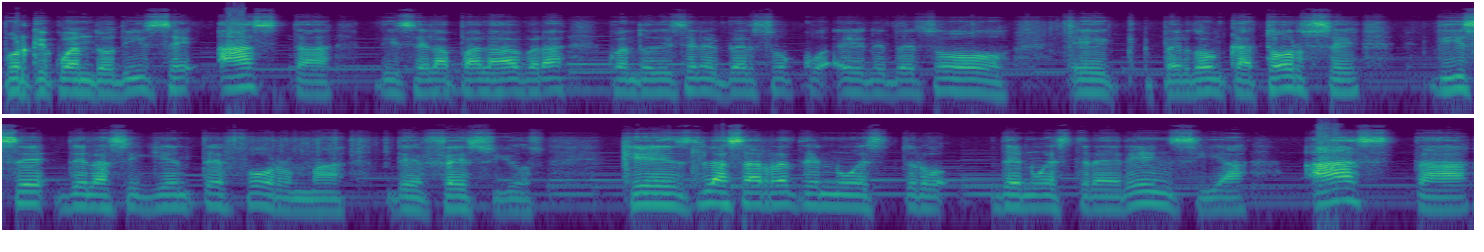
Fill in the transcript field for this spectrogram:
Porque cuando dice hasta, dice la palabra, cuando dice en el verso, en el verso eh, perdón, 14, dice de la siguiente forma de Efesios, que es las arras de, nuestro, de nuestra herencia hasta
